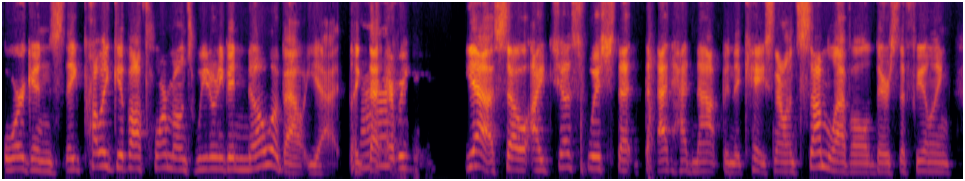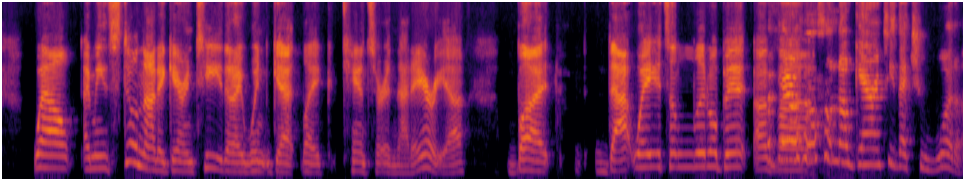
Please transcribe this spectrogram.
organs they probably give off hormones we don't even know about yet like that every yeah so i just wish that that had not been the case. Now on some level there's the feeling well i mean still not a guarantee that i wouldn't get like cancer in that area but that way it's a little bit of but there's also no guarantee that you would have.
